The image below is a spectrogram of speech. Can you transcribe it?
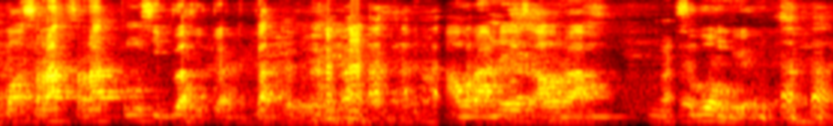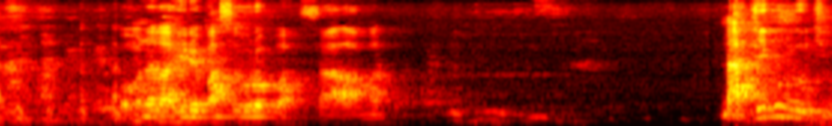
kok serat-serat musibah sudah dekat aurane aura suwong ya Kemudian lahirnya pas suruh wah selamat Nabi itu lucu,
